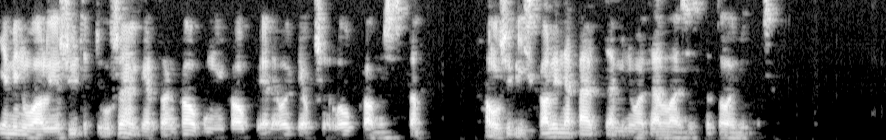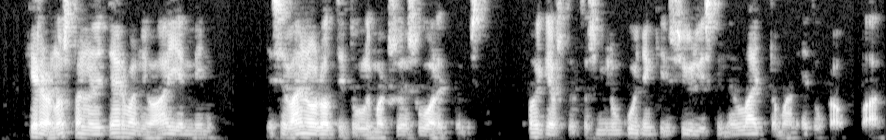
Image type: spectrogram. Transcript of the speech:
ja minua oli jo syytetty usean kertaan kaupungin kauppiaiden oikeuksien loukkaamisesta, halusi viskaali näpäyttää minua tällaisesta toiminnasta. Kerron ostaneeni tervan jo aiemmin, ja se vain odotti tullimaksujen suorittamista. Oikeus minun kuitenkin syyllistyneen laittomaan etukauppaan,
